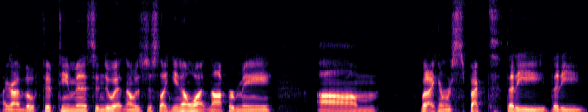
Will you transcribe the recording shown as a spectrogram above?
I got about 15 minutes into it and I was just like, you know what? Not for me. Um, but I can respect that he, that he,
